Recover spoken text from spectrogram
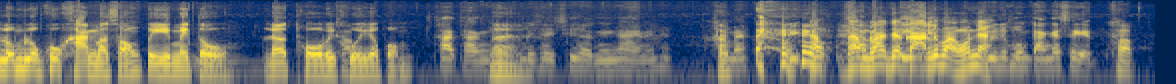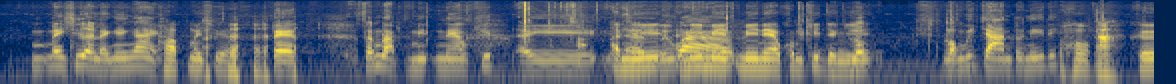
อล้มลุกคลุกคลานมาสองปีไม่โต แล้วโทรไปครับคุยกับผมท่าทางเออไม่ใช่เชื่อง่ายๆนะเนี่ยครับใช่ไหมทำทำราชการหรือเปล่าวะเนี่ยอยู่ในวงการเกษตรครับ ไม่เชื่ออะไรง่ายครับ ไม่เชื่อๆแต่สำหรับมีแนวคิดไออันนี้หรืออันว่านี้มีมีแนวความคิดอย่างลนี้อง ลองวิจารณ์ตัวนี้ดิโอ้โหอะ คือ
